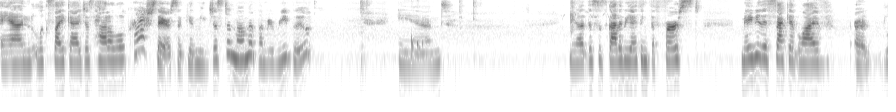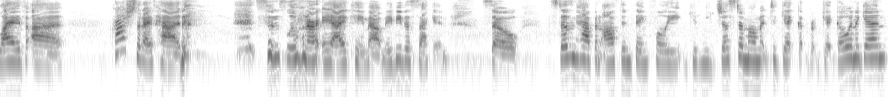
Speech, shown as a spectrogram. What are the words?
And looks like I just had a little crash there. So give me just a moment. Let me reboot. And, you know, this has got to be, I think, the first, maybe the second live or live uh, crash that I've had since Luminar AI came out. Maybe the second. So this doesn't happen often, thankfully. Give me just a moment to get get going again,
